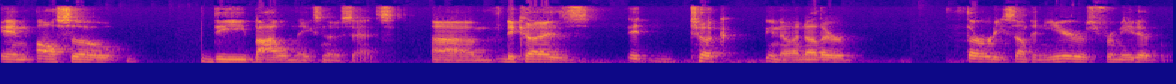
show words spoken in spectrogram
and also the Bible makes no sense um, because it took you know another thirty something years for me to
